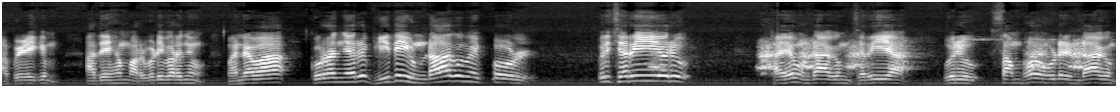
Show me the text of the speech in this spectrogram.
അപ്പോഴേക്കും അദ്ദേഹം മറുപടി പറഞ്ഞു മനവ കുറഞ്ഞൊരു ഭീതിയുണ്ടാകും ഇപ്പോൾ ഒരു ചെറിയൊരു ഭയമുണ്ടാകും ചെറിയ ഒരു സംഭവം ഇവിടെ ഉണ്ടാകും.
